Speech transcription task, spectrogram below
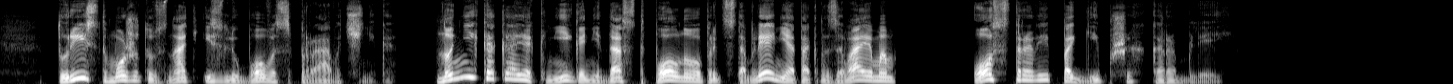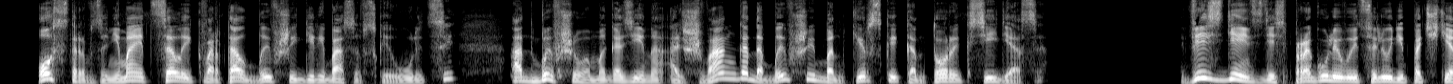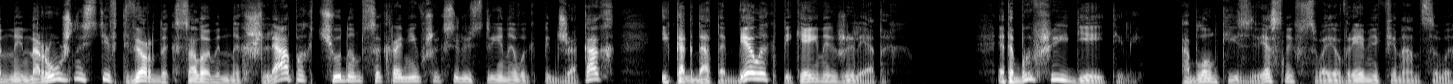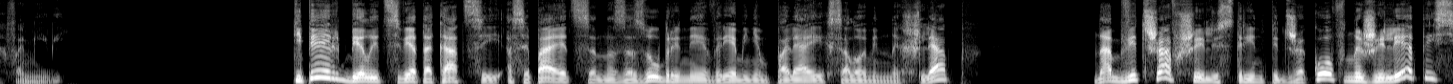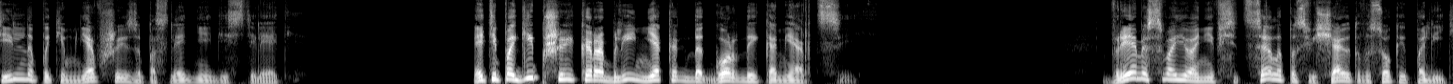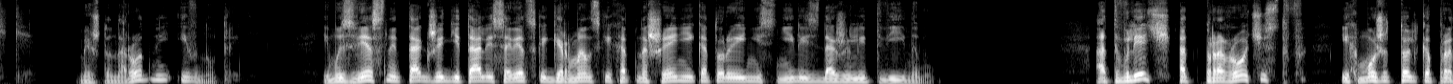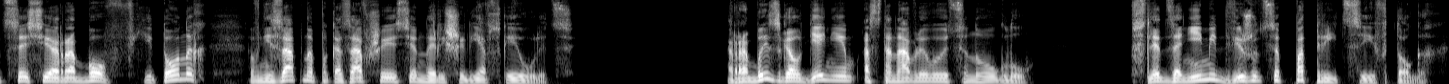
турист может узнать из любого справочника. Но никакая книга не даст полного представления о так называемом «острове погибших кораблей». Остров занимает целый квартал бывшей Дерибасовской улицы, от бывшего магазина Альшванга до бывшей банкирской конторы Ксидиаса. Весь день здесь прогуливаются люди почтенной наружности в твердых соломенных шляпах, чудом сохранившихся люстриновых пиджаках и когда-то белых пикейных жилетах. Это бывшие деятели, обломки известных в свое время финансовых фамилий. Теперь белый цвет акаций осыпается на зазубренные временем поля их соломенных шляп, на обветшавший люстрин пиджаков, на жилеты, сильно потемневшие за последние десятилетия. Эти погибшие корабли некогда гордой коммерции. Время свое они всецело посвящают высокой политике, международной и внутренней. Им известны также детали советско-германских отношений, которые не снились даже Литвинову. Отвлечь от пророчеств их может только процессия рабов в хитонах, внезапно показавшаяся на Ришельевской улице. Рабы с галдением останавливаются на углу. Вслед за ними движутся патриции в тогах.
